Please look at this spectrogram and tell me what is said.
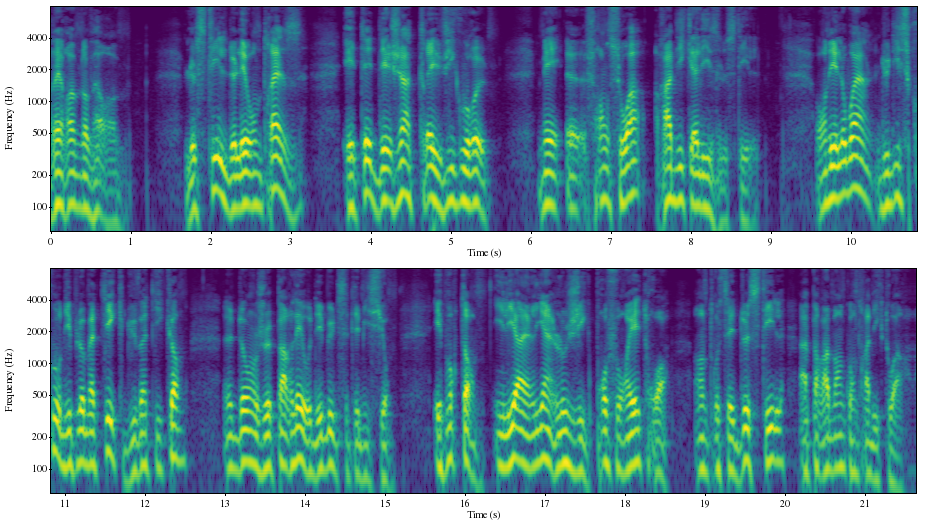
Rerum Novarum. Le style de Léon XIII était déjà très vigoureux, mais euh, François radicalise le style. On est loin du discours diplomatique du Vatican euh, dont je parlais au début de cette émission. Et pourtant, il y a un lien logique profond et étroit entre ces deux styles apparemment contradictoires.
